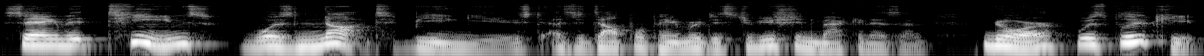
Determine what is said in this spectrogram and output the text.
saying that Teams was not being used as a Doppelpaymer distribution mechanism, nor was Bluekeep.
